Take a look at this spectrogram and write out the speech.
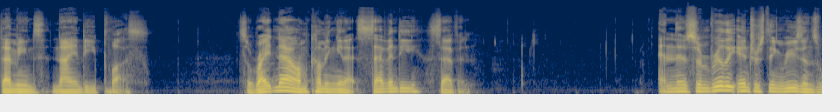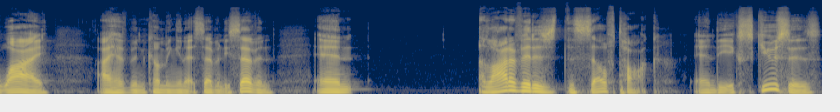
That means 90 plus. So right now I'm coming in at 77. And there's some really interesting reasons why I have been coming in at 77. And a lot of it is the self-talk and the excuses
